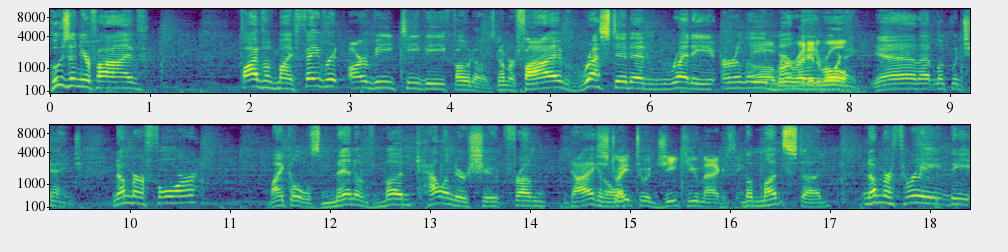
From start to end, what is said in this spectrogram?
Who's in your five? Five of my favorite RVTV photos. Number five, rested and ready early Oh, we were Monday ready to roll. morning. Yeah, that look would change. Number four, Michael's Men of Mud calendar shoot from Diagonal. Straight to a GQ magazine. The Mud Stud. Number three, the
